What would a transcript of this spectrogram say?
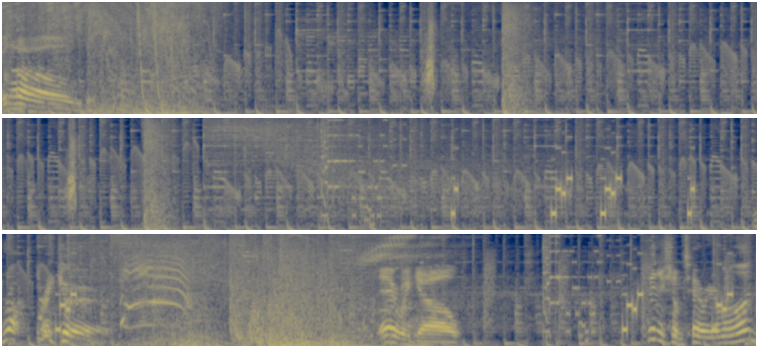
Thundercloud! Rock Breaker! There we go. Finish him, Terriermon!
